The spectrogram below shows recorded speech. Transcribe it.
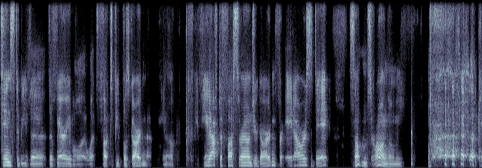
tends to be the the variable at what fucks people's garden up you know? If you have to fuss around your garden for eight hours a day something's wrong homie.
